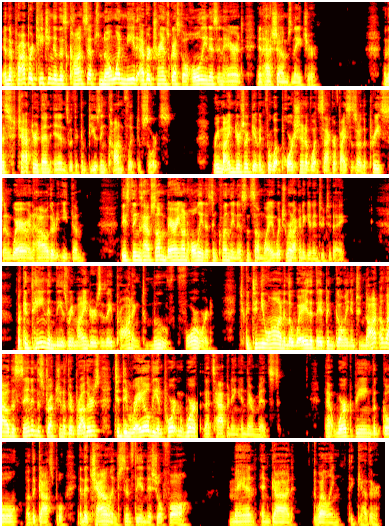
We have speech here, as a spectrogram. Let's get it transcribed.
In the proper teaching of this concept, no one need ever transgress the holiness inherent in Hashem's nature. And this chapter then ends with a confusing conflict of sorts. Reminders are given for what portion of what sacrifices are the priests and where and how they're to eat them. These things have some bearing on holiness and cleanliness in some way, which we're not going to get into today. But contained in these reminders is a prodding to move forward, to continue on in the way that they had been going and to not allow the sin and destruction of their brothers to derail the important work that's happening in their midst. That work being the goal of the gospel and the challenge since the initial fall. Man and God dwelling together.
